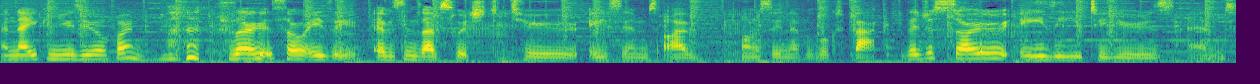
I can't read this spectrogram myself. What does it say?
And now you can use your phone. so, it's so easy. Ever since I've switched to eSIMs, I've honestly never looked back. They're just so easy to use and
